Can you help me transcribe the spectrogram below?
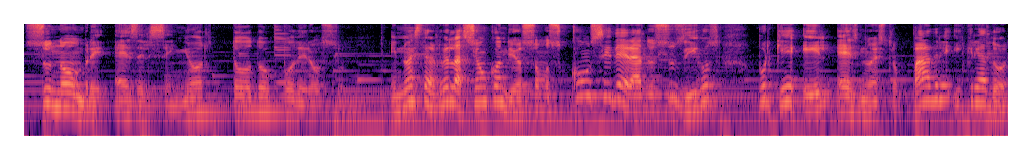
su nombre es el Señor Todopoderoso. En nuestra relación con Dios somos considerados sus hijos porque Él es nuestro Padre y Creador.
